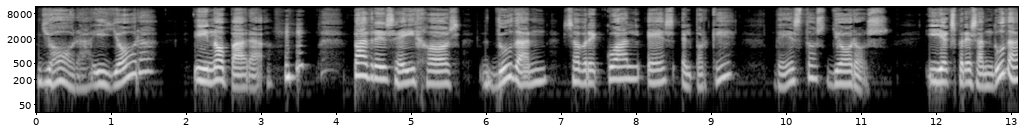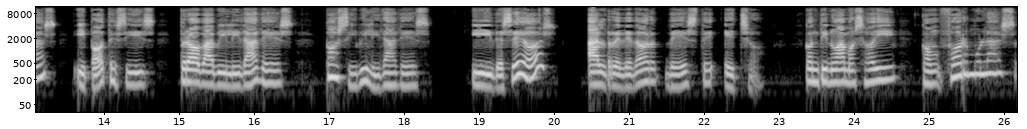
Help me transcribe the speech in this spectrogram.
llora y llora y no para. Padres e hijos dudan sobre cuál es el porqué de estos lloros y expresan dudas, hipótesis, probabilidades, posibilidades y deseos alrededor de este hecho. Continuamos hoy con fórmulas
